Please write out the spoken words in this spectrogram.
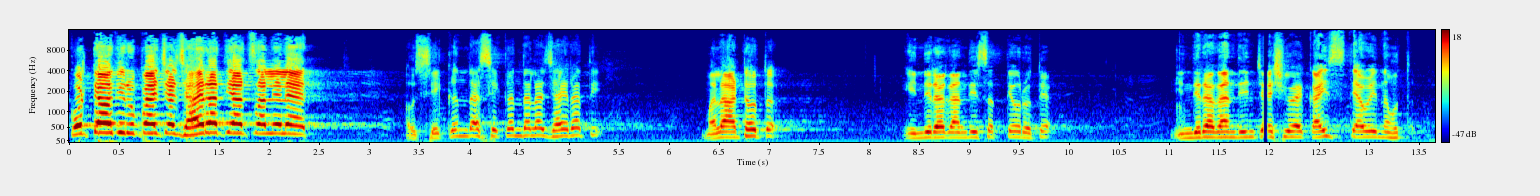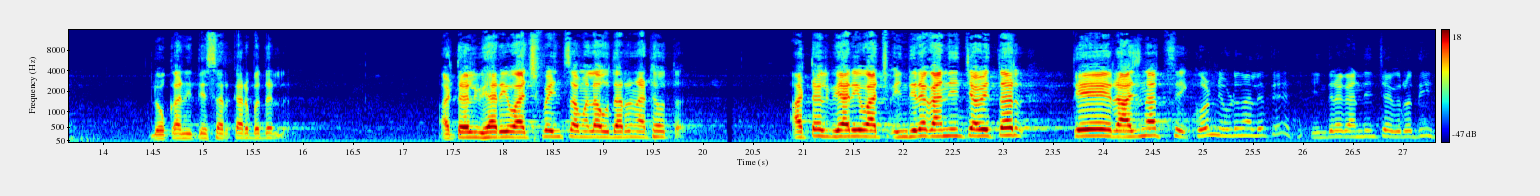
कोट्यावधी रुपयाच्या जाहिराती आज चाललेल्या आहेत. अहो सेकंदा सेकंदाला जाहिराती. मला आठवतं इंदिरा गांधी सत्तेवर होत्या इंदिरा गांधींच्या शिवाय काहीच त्यावेळी नव्हतं. लोकांनी ते सरकार बदललं. अटल बिहारी वाजपेयींचं मला उदाहरण आठवतं. अटल बिहारी वाज इंदिरा गांधींच्या वेळी तर ते राजनाथ सिंग कोण निवडून आले ते? इंदिरा गांधींच्या विरोधी?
